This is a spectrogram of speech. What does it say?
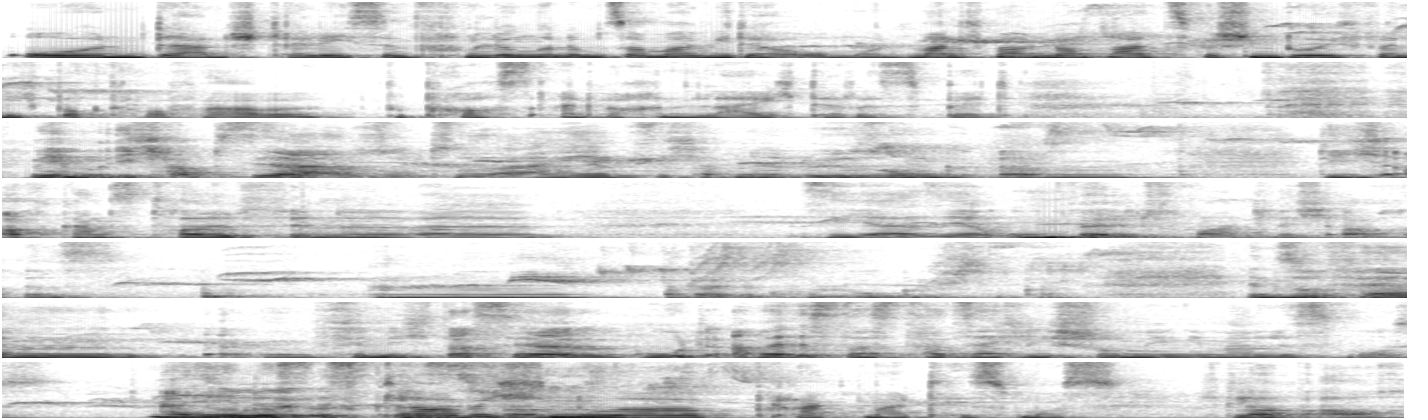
Und dann stelle ich es im Frühling und im Sommer wieder um. Und manchmal nochmal zwischendurch, wenn ich Bock drauf habe. Du brauchst einfach ein leichteres Bett. Nee, ich habe es ja sozusagen jetzt. Ich habe eine Lösung, ähm, die ich auch ganz toll finde, weil sie ja sehr umweltfreundlich auch ist. Mm, oder ökologisch sogar. Insofern ähm, finde ich das ja gut. Aber ist das tatsächlich schon Minimalismus? Also nee, das ist, ist glaube ich, nur Pragmatismus. Ich glaube auch.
